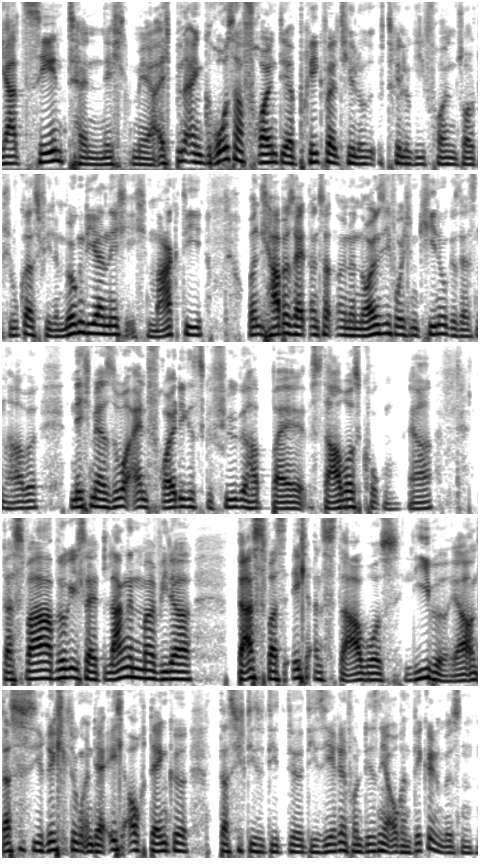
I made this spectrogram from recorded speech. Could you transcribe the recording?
Jahrzehnten nicht mehr. Ich bin ein großer Freund der Prequel-Trilogie von George Lucas. Viele mögen die ja nicht. Ich mag die. Und ich habe seit 1999, wo ich im Kino gesessen habe, nicht mehr so ein freudiges Gefühl gehabt bei Star Wars gucken. Ja, das war wirklich seit langem mal wieder das, was ich an Star Wars liebe, ja, und das ist die Richtung, in der ich auch denke, dass sich diese, die, die, Serien von Disney auch entwickeln müssen.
